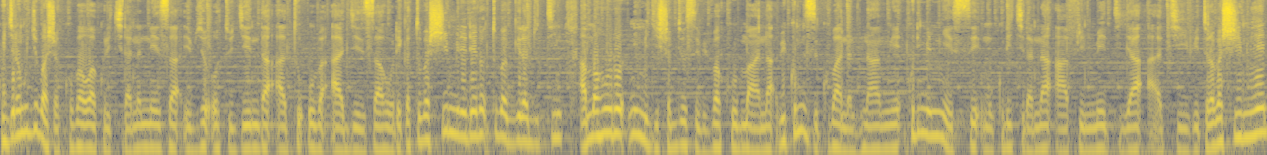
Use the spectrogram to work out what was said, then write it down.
kugira ngo ujye ubasha kuba wakurikirana neza ibyo otugenda atu uba agezaho reka tubashimire rero tubabwira duti amahoro n'imigisha byose biva ku mana bikomeze kubana namwe kuri mwe mwese mukurikirana afirimedia tv turabashimiye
